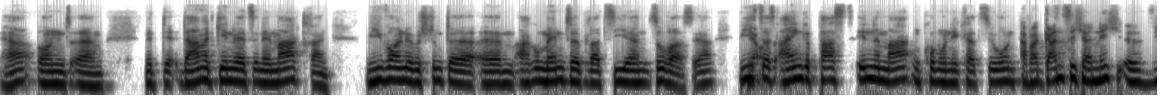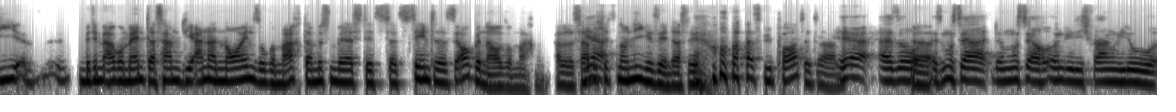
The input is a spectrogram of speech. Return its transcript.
Ja, und ähm, mit, damit gehen wir jetzt in den Markt rein. Wie wollen wir bestimmte ähm, Argumente platzieren? Sowas, ja. Wie ja. ist das eingepasst in eine Markenkommunikation? Aber ganz sicher nicht, äh, wie äh, mit dem Argument, das haben die anderen neun so gemacht, da müssen wir jetzt, jetzt das Zehnte das auch genauso machen. Also das habe ja. ich jetzt noch nie gesehen, dass wir was reported haben. Ja, also ja. es muss ja, du musst ja auch irgendwie dich fragen, wie du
